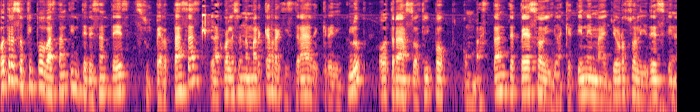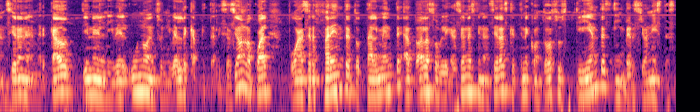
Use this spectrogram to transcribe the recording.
Otra SOFIPO bastante interesante es Supertasas, la cual es una marca registrada de Credit Club. Otra SOFIPO con bastante peso y la que tiene mayor solidez financiera en el mercado, tiene el nivel 1 en su nivel de capitalización, lo cual puede hacer frente totalmente a todas las obligaciones financieras que tiene con todos sus clientes e inversionistas.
